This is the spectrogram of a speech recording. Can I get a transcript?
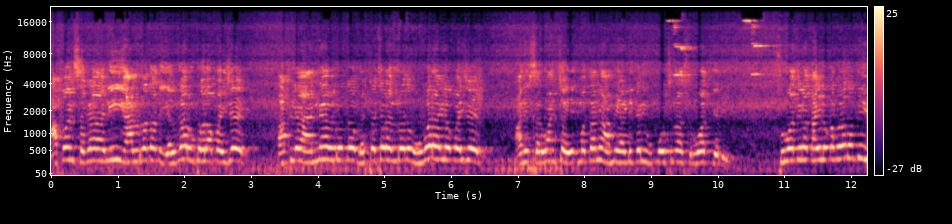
आपण सगळ्यांनी या विरोधात यलगार उठवला पाहिजे. आपल्या अन्यायाविरुद्ध भ्रष्टाचाराविरुद्ध उभं राहिलं पाहिजे. आणि सर्वांच्या एकमतानं आम्ही या ठिकाणी उपोषणाला सुरुवात केली. सुरुवातीला काही लोक म्हणत होती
